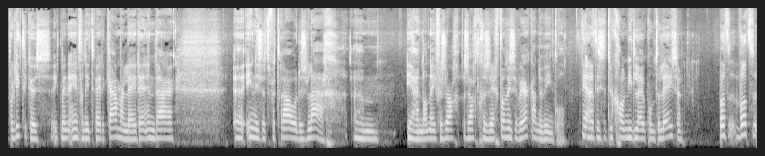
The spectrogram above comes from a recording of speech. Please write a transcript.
politicus, ik ben een van die Tweede Kamerleden. En daarin is het vertrouwen dus laag. Um, ja, en dan even zacht, zacht, gezegd, dan is er werk aan de winkel. Ja. En het is natuurlijk gewoon niet leuk om te lezen. Wat, wat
